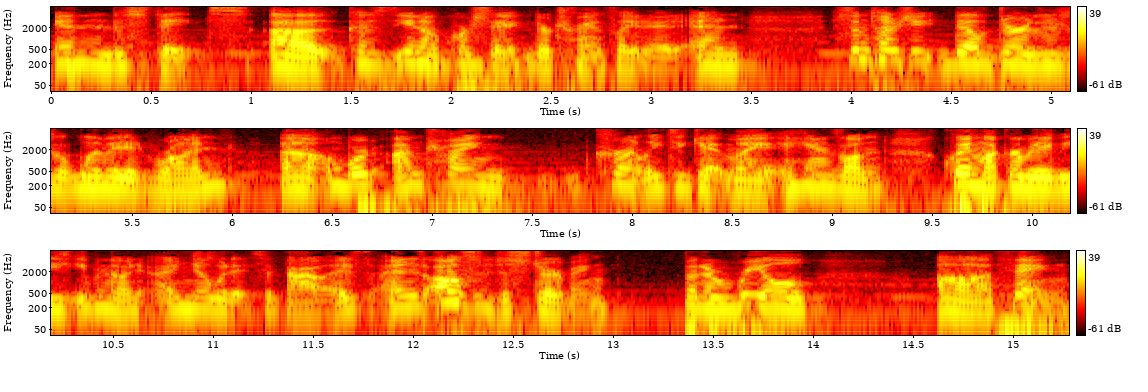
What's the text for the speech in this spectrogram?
in the States. Because, you know, of course, they, they're translated. And sometimes you, they'll, there, there's a limited run. Uh, we're, I'm trying currently to get my hands on Coin Locker Babies, even though I, I know what it's about. It's, and it's also disturbing, but a real uh, thing.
